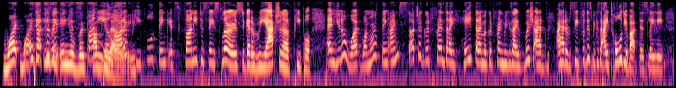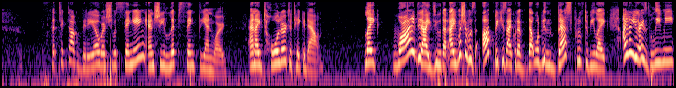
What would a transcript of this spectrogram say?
Why? Why is that even in your vocabulary? Funny. A lot of people think it's funny to say slurs to get a reaction out of people. And you know what? One more thing. I'm such a good friend that I hate that I'm a good friend because I wish I had I had a receipt for this because I told you about this lady. The TikTok video where she was singing and she lip synced the N word, and I told her to take it down. Like, why did I do that? I wish it was up because I could have. That would be the best proof to be like, I know you guys believe me,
